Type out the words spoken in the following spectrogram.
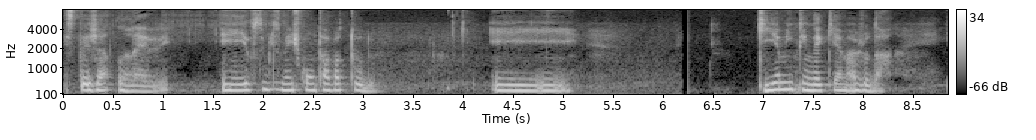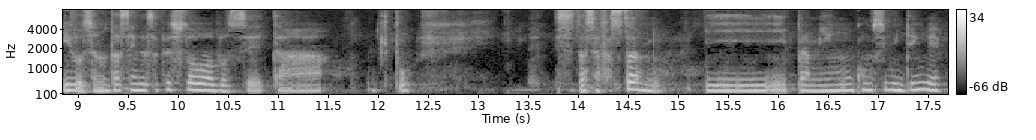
esteja leve. E eu simplesmente contava tudo. E que ia me entender, que ia me ajudar. E você não tá sendo essa pessoa, você tá, tipo, você tá se afastando. E para mim eu não consigo entender.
